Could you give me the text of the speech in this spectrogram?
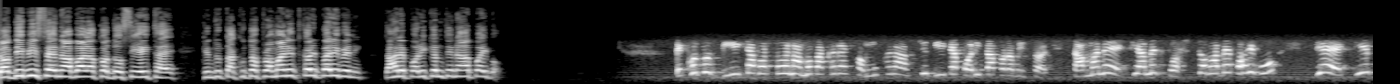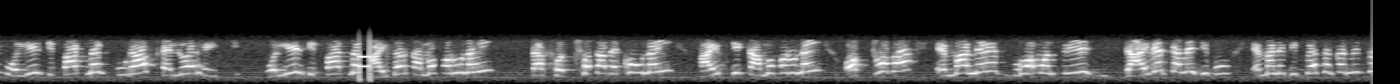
जदि भी से नाबाक दोषी होता है कितु प्रमाणित करें परीकमती ना पाइबा ଦେଖନ୍ତୁ ଦିଟା ବର୍ତ୍ତମାନ ଆମ ପାଖରେ ସମ୍ମୁଖରେ ଆସୁଛି ଦିଟା ପରିତାପର ବିଷୟ ତାମାନେ ଏଠି ଆମେ ସ୍ପଷ୍ଟ ଭାବେ କହିବୁ ଯେ ଏଠି ପୋଲିସ ଡିପାର୍ଟମେଣ୍ଟ ପୁରା ଫେଲୁଅର ହେଇଛି ପୋଲିସ ଡିପାର୍ଟମେଣ୍ଟ ଆଇଦର କାମ କରୁନାହିଁ ତା ସ୍ୱଚ୍ଛତା ଦେଖାଉନାହିଁ ଫାଇଭ ଟି କାମ କରୁନାହିଁ ଅଥବା ଏମାନେ ଗୃହମନ୍ତ୍ରୀ ଡାଇରେକ୍ଟ ଆମେ ଯିବୁ ଏମାନେ ଦିବ୍ୟାଶଙ୍କର ମିଶ୍ର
